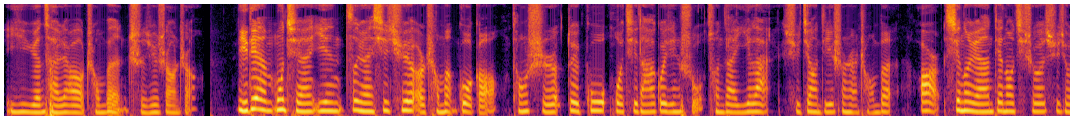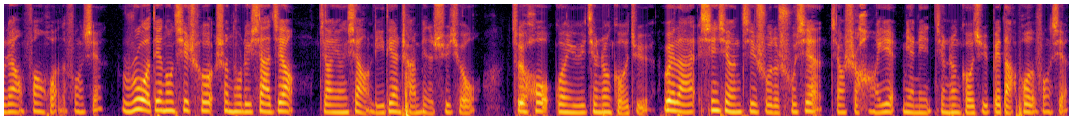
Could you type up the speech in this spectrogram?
一原材料成本持续上涨。锂电目前因资源稀缺而成本过高，同时对钴或其他贵金属存在依赖，需降低生产成本。二、新能源电动汽车需求量放缓的风险。如若电动汽车渗透率下降，将影响锂电产品的需求。最后，关于竞争格局，未来新型技术的出现将使行业面临竞争格局被打破的风险。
